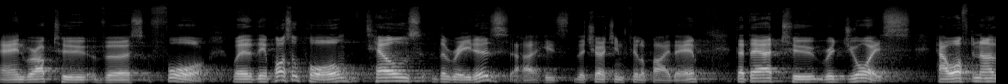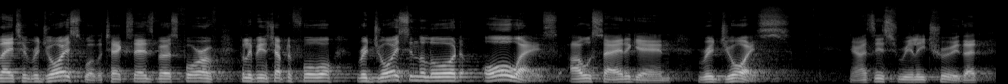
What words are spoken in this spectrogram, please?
and we're up to verse 4, where the Apostle Paul tells the readers, uh, his, the church in Philippi there, that they are to rejoice how often are they to rejoice? Well, the text says, verse 4 of Philippians chapter 4 Rejoice in the Lord always. I will say it again rejoice. Now, is this really true that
